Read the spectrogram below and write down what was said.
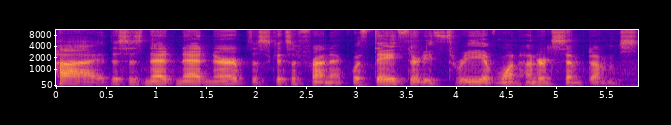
Hi, this is Ned Ned Nerb, the schizophrenic, with day 33 of 100 symptoms.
